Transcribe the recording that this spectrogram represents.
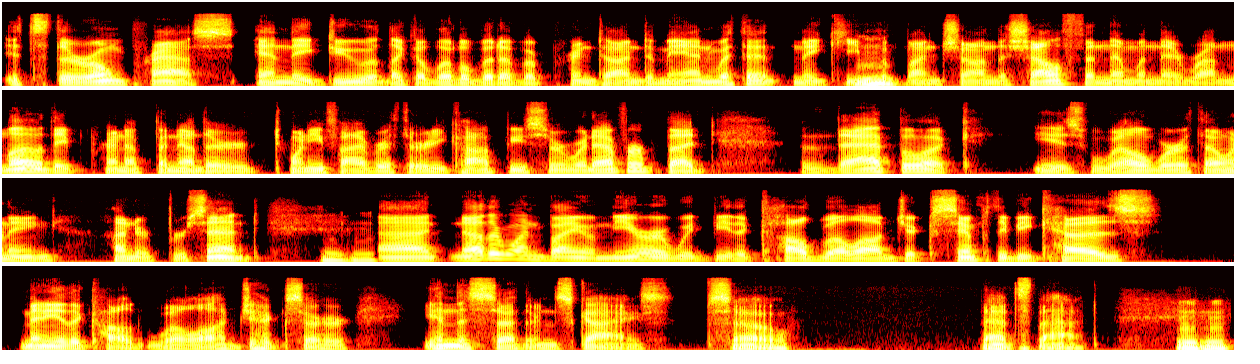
it's their own press and they do like a little bit of a print on demand with it and they keep a Mm. bunch on the shelf and then when they run low they print up another 25 or 30 copies or whatever but that book is well worth owning 100%. Mhm. Uh, another one by O'Meara would be the Caldwell object simply because many of the Caldwell objects are in the southern skies. So that's that. Mhm.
